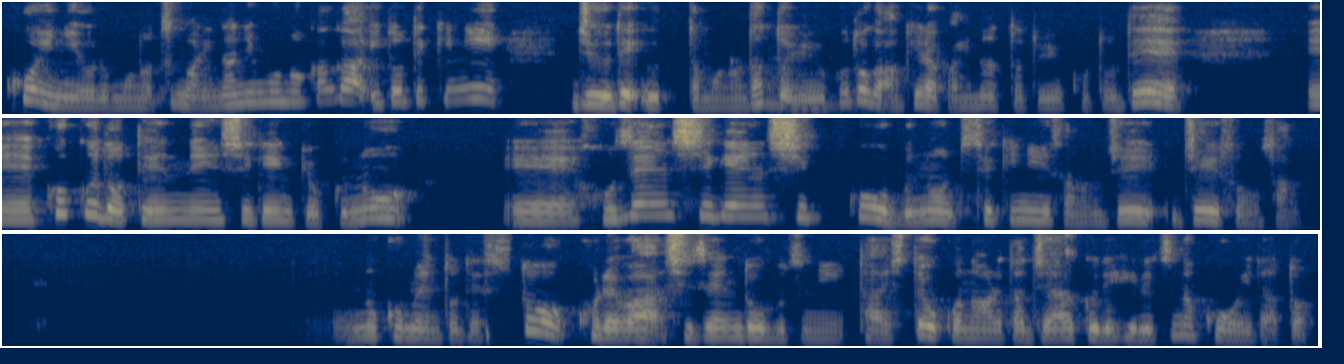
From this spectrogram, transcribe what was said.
故意によるものつまり何者かが意図的に銃で撃ったものだということが明らかになったということで、えー国土天然資源局の、えー保全資源執行部の責任者のジェイジェイソンさんのコメントですと、これは自然動物に対して行われた邪悪で卑劣な行為だと、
